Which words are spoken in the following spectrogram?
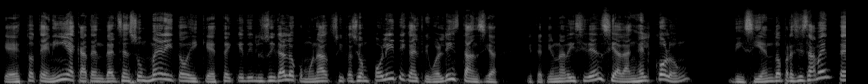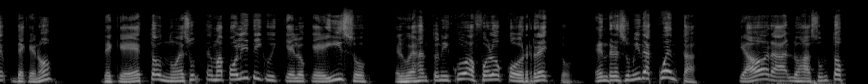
que esto tenía que atenderse en sus méritos y que esto hay que dilucidarlo como una situación política en el tribunal de instancia. Y usted tiene una disidencia de Ángel Colón diciendo precisamente de que no, de que esto no es un tema político y que lo que hizo el juez Anthony Cueva fue lo correcto. En resumidas cuentas, que ahora los asuntos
